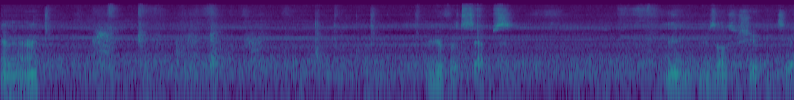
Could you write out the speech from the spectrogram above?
There we are. Hear footsteps. And there's also shooting too.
